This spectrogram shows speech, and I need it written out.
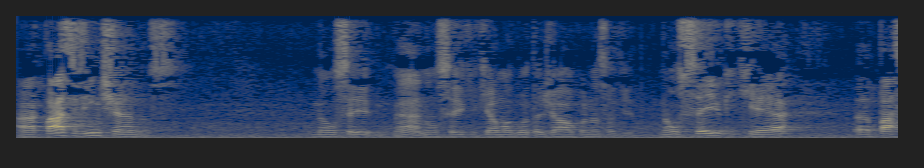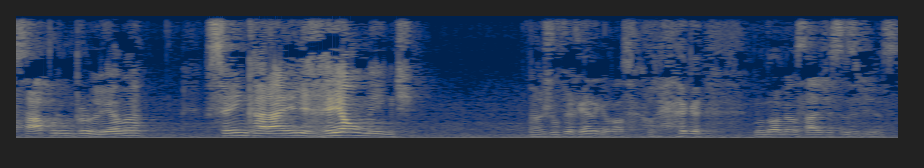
Há quase 20 anos. Não sei, né? não sei o que é uma gota de álcool nessa vida. Não sei o que é uh, passar por um problema sem encarar ele realmente. A Ju Ferreira, que é a nossa colega, mandou uma mensagem esses dias.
